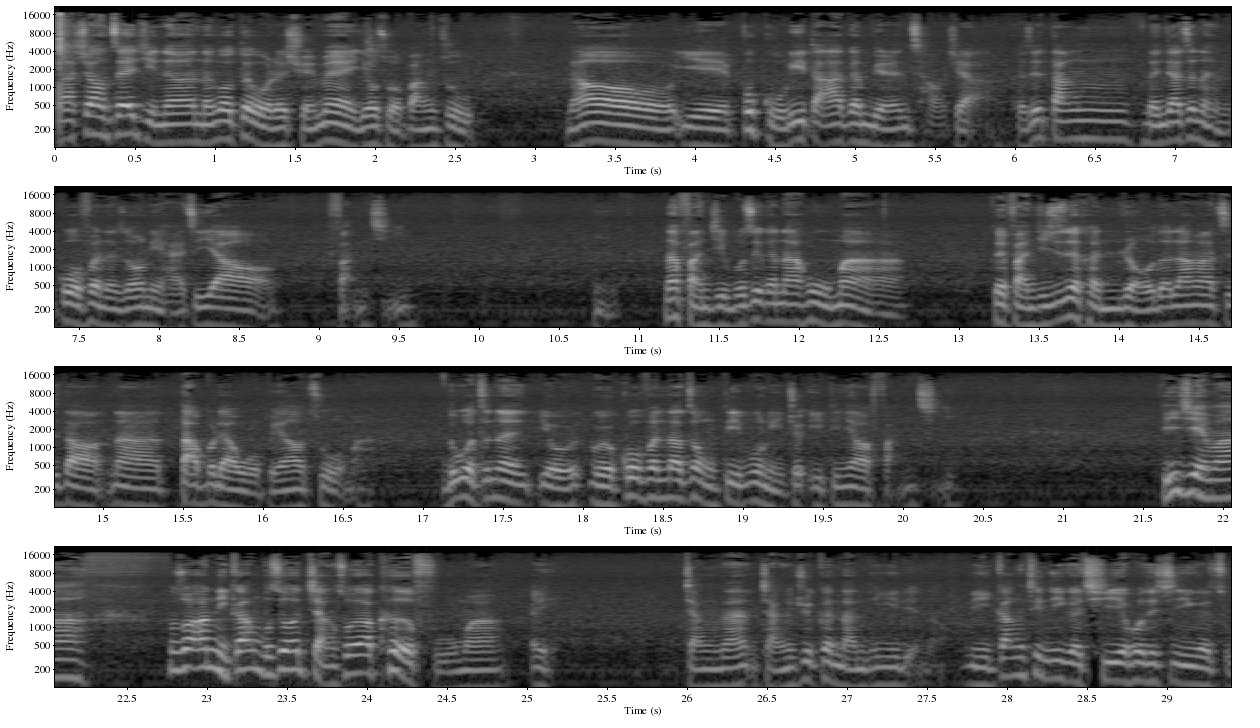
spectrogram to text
那希望这一集呢能够对我的学妹有所帮助，然后也不鼓励大家跟别人吵架。可是当人家真的很过分的时候，你还是要反击。嗯，那反击不是跟他互骂啊，对，反击就是很柔的让他知道，那大不了我不要做嘛。如果真的有有过分到这种地步，你就一定要反击，理解吗？他说啊，你刚刚不是有讲说要克服吗？哎，讲难讲一句更难听一点的，你刚进一个企业或者进一个组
